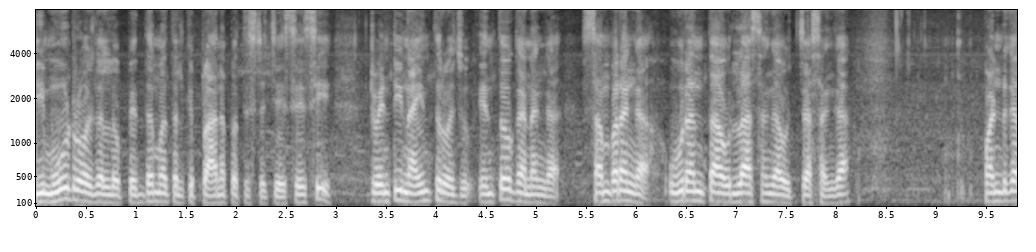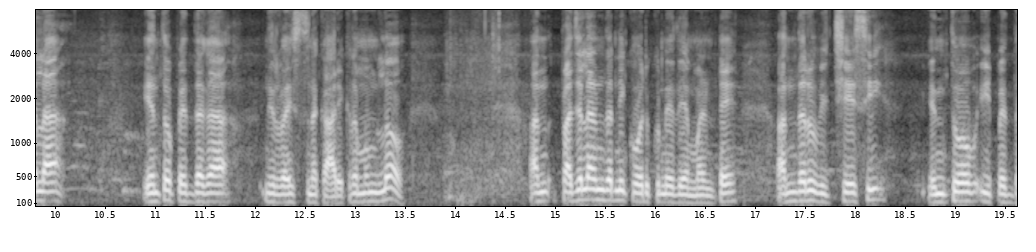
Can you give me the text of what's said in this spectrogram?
ఈ మూడు రోజులలో పెద్దమ్మతలకి ప్రాణప్రతిష్ఠ చేసేసి ట్వంటీ నైన్త్ రోజు ఎంతో ఘనంగా సంబరంగా ఊరంతా ఉల్లాసంగా ఉచ్ఛాసంగా పండుగల ఎంతో పెద్దగా నిర్వహిస్తున్న కార్యక్రమంలో ప్రజలందరినీ కోరుకునేది ఏమంటే అందరూ విచ్చేసి ఎంతో ఈ పెద్ద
